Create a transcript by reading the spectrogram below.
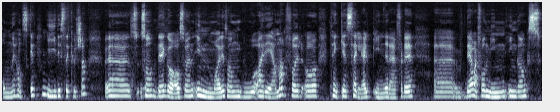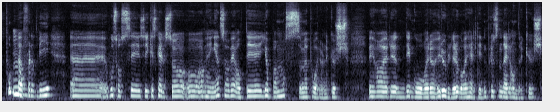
hånd i hanske i disse kursene. Uh, så, så det ga oss jo en innmari sånn god arena for å tenke selvhjelp inn i det. For det, det er i hvert fall min inngangsport. Da, for at vi eh, hos oss i psykisk helse og, og avhengighet så har vi alltid jobba masse med pårørendekurs. Vi har, de går, ruller og går hele tiden, pluss en del andre kurs.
